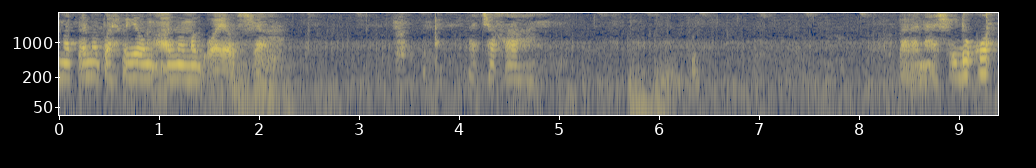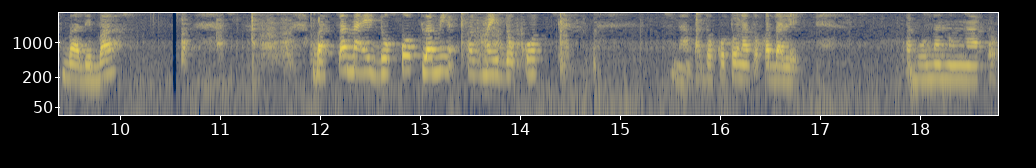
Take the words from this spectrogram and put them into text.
mas ano pa yung ano mag-oil siya. At saka para na siya idukot ba, di ba? Basta na idukot, lami pag may dukot. Napadukot to na to kadali. Tabunan nung nato.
